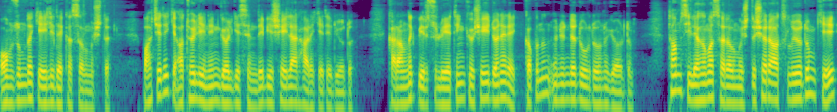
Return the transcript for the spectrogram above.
Omzumdaki eli de kasılmıştı. Bahçedeki atölyenin gölgesinde bir şeyler hareket ediyordu. Karanlık bir silüetin köşeyi dönerek kapının önünde durduğunu gördüm. Tam silahıma sarılmış dışarı atılıyordum ki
